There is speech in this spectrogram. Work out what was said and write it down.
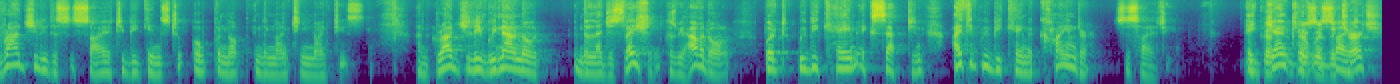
gradually the society begins to open up in the 1990s. And gradually, we now know it in the legislation because we have it all, but we became accepting. I think we became a kinder society, a got- gentler got rid of the society. church?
